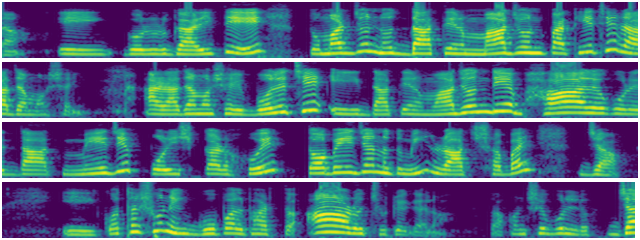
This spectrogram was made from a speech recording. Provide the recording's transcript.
না, এই গরুর গাড়িতে তোমার জন্য দাঁতের মাজন পাঠিয়েছে রাজামশাই। আর রাজামশাই বলেছে, এই দাঁতের মাজন দিয়ে ভালো করে দাঁত মেজে পরিষ্কার হয়ে তবেই যেন তুমি রাজসভায় যাও। এই কথা শুনে গোপাল ভাঁড় তো আরও ছুটে গেল। তখন সে বলল যা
